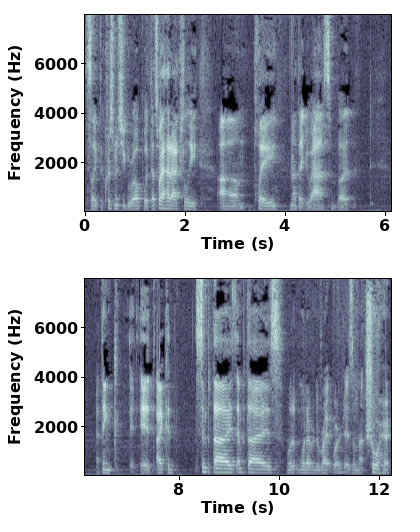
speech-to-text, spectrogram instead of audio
It's like the Christmas you grew up with. That's why I had actually um, play, not that you asked, but I think it, it I could sympathize, empathize, whatever the right word is, I'm not sure.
